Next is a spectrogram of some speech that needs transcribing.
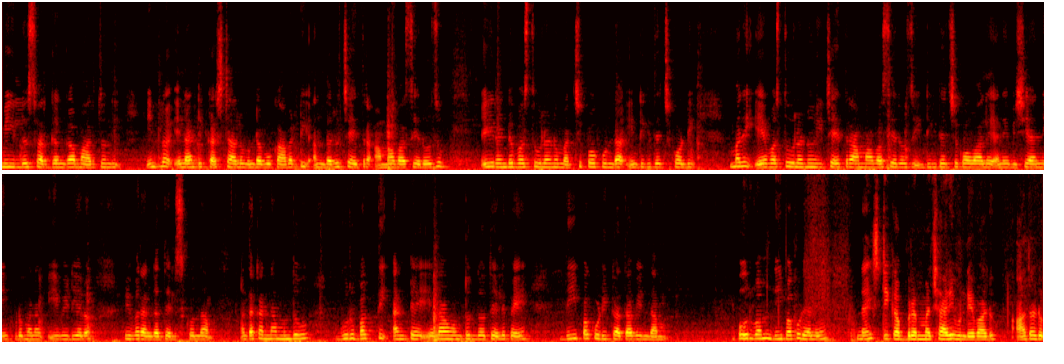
మీ ఇల్లు స్వర్గంగా మారుతుంది. ఇంట్లో ఎలాంటి కష్టాలు ఉండవు కాబట్టి అందరూ చైత్ర అమావాస్య రోజు ఈ రెండు వస్తువులను మర్చిపోకుండా ఇంటికి తెచ్చుకోండి. మరి ఏ వస్తువులను ఈ చైత్ర అమావాస్య రోజు ఇంటికి తెచ్చుకోవాలి అనే విషయాన్ని ఇప్పుడు మనం ఈ వీడియోలో వివరంగా తెలుసుకుందాం. అంతకన్నా ముందు గురుభక్తి అంటే ఎలా ఉంటుందో తెలిపే దీపకుడి కథ విందాం. పూర్వం దీపకుడు అనే నైష్టిక బ్రహ్మచారి ఉండేవాడు. అతడు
